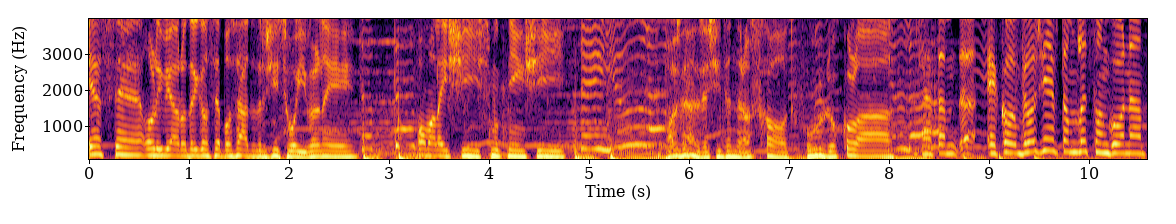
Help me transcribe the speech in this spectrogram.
Jasně, Olivia Rodrigo se pořád drží svojí vlny. Pomalejší, smutnější. Pořád řeší ten rozchod, furt dokola. Třeba tam, eh, jako vyloženě v tomhle songu ona uh,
